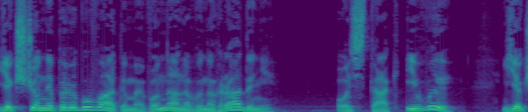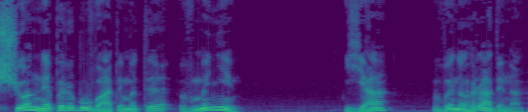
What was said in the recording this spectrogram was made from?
якщо не перебуватиме вона на виноградині, ось так і ви, якщо не перебуватимете в мені. Я виноградина,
